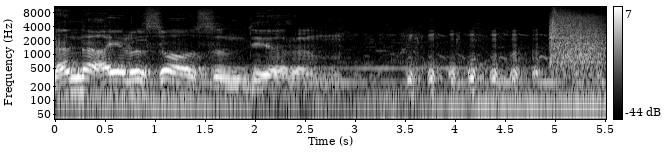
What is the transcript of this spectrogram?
Ben de hayırlısı olsun diyorum.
